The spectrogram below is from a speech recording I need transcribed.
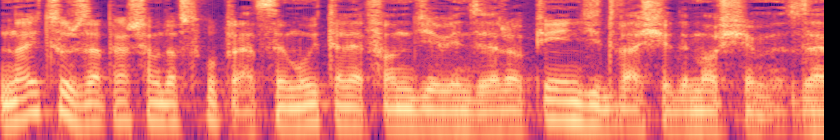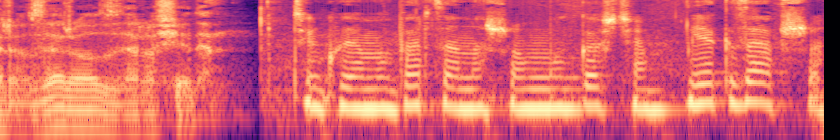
No i cóż, zapraszam do współpracy. Mój telefon 905 278 0007. Dziękujemy bardzo naszym gościom. Jak zawsze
